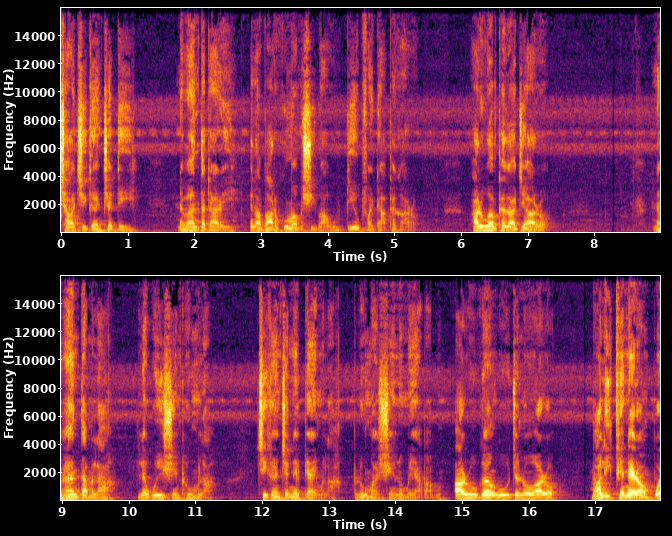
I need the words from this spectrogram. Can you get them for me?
ခြားချီကန်ချက်တွေနဗန်းတက်တာတွေကျွန်တော်ဘာတစ်ခုမှမရှိပါဘူးတရုတ်ဖိုက်တာဘက်ကတော့အာရူဝန်ဘက်ကကြတော့နဗန်းတက်မလားလက်ဝေးရှင်ထိုးမလားချီကန်ချက်နဲ့ပြိုင်မလားဘလို့မှရှင်လို့မရပါဘူးအာရူကန်ကိုကျွန်တော်ကတော့မာလီခင်နဲ့တောင်ပွဲ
